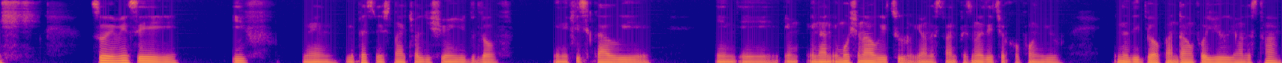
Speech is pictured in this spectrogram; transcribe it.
so it means say if when the person is not actually showing you the love in a physical way, in a in, in an emotional way too, you understand? Person they check up on you, you know, they do up and down for you, you understand?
